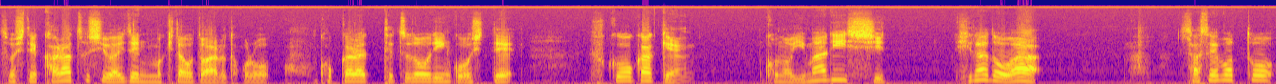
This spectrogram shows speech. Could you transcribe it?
そして唐津市は以前にも来たことあるところ、ここから鉄道輪行して、福岡県、この伊万里市、平戸は、佐世保と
